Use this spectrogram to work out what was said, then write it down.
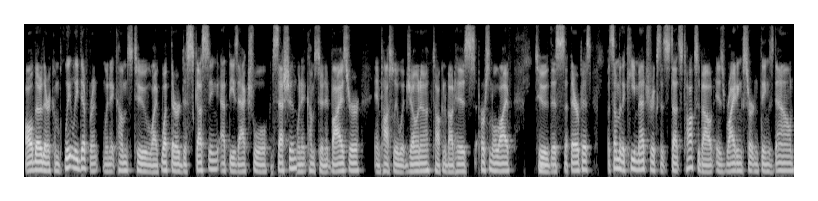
although they're completely different when it comes to like what they're discussing at these actual sessions, when it comes to an advisor and possibly with Jonah talking about his personal life to this therapist. But some of the key metrics that Stutz talks about is writing certain things down,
